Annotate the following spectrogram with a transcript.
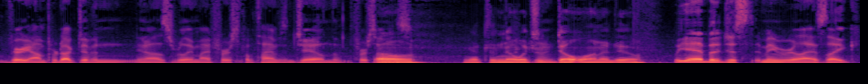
very unproductive, and you know, it was really my first couple times in jail, and the first time. oh, you get to know what you Mm. don't want to do. well, yeah, but it just it made me realize like,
